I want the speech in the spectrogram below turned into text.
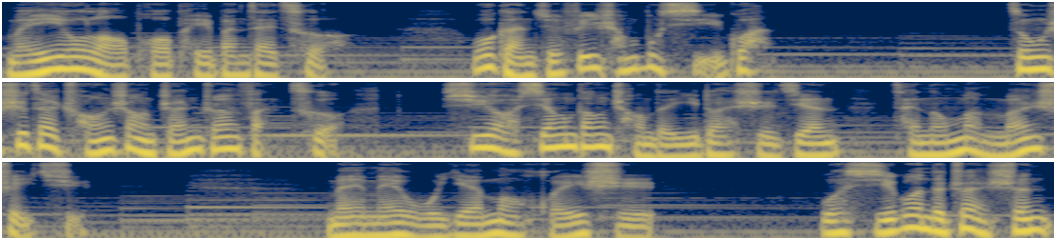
没有老婆陪伴在侧，我感觉非常不习惯，总是在床上辗转反侧，需要相当长的一段时间才能慢慢睡去。每每午夜梦回时，我习惯的转身，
